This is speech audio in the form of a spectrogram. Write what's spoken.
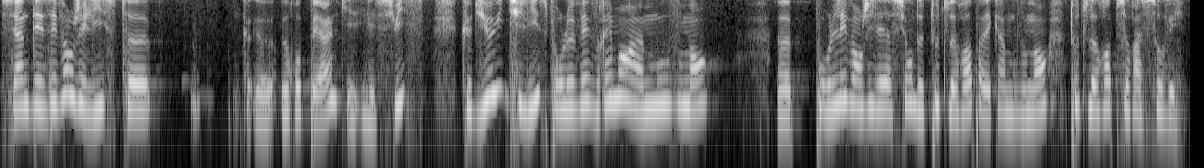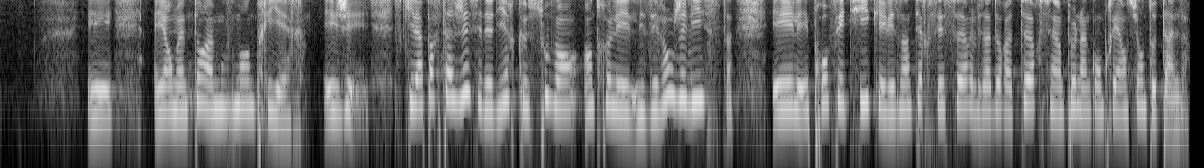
C'est un des évangélistes européens, qui, il est suisse, que Dieu utilise pour lever vraiment un mouvement pour l'évangélisation de toute l'Europe, avec un mouvement Toute l'Europe sera sauvée et, en même temps un mouvement de prière. Et ce qu'il a partagé, c'est de dire que souvent, entre les, évangélistes et les prophétiques et les intercesseurs et les adorateurs, c'est un peu l'incompréhension totale.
